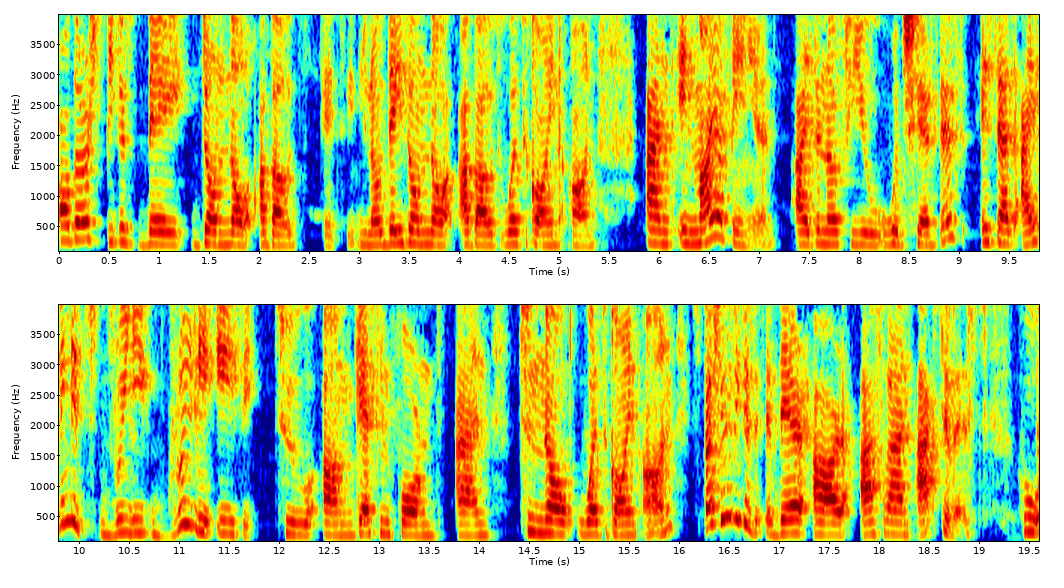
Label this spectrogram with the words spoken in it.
others because they don't know about it. You know, they don't know about what's going on. And in my opinion, I don't know if you would share this, is that I think it's really, really easy to um, get informed and to know what's going on, especially because there are Afghan activists who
